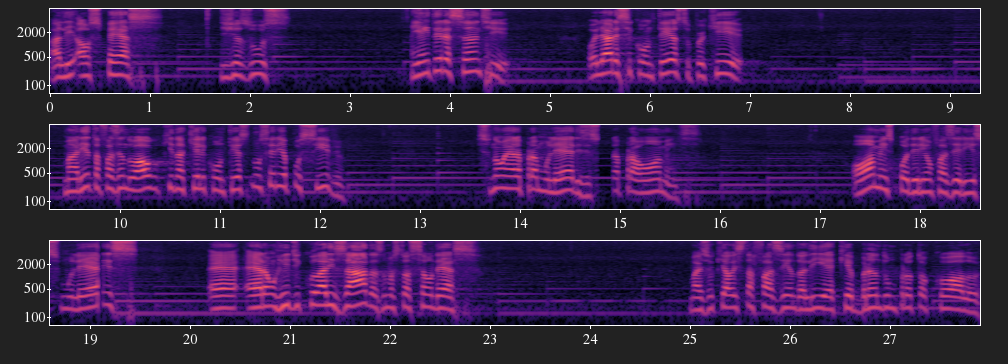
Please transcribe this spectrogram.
ali aos pés de Jesus. E é interessante olhar esse contexto, porque Maria está fazendo algo que naquele contexto não seria possível. Isso não era para mulheres, isso era para homens. Homens poderiam fazer isso, mulheres é, eram ridicularizadas numa situação dessa. Mas o que ela está fazendo ali é quebrando um protocolo,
